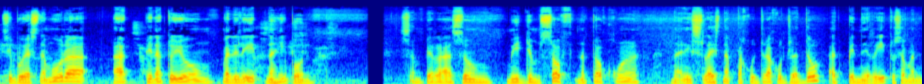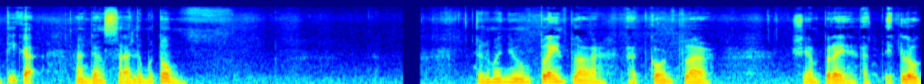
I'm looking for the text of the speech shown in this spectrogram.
sibuyas na mura, at pinatuyong maliliit na hipon. Isang pirasong medium soft na tokwa na i-slice na pakudra-kudrado at pinirito sa mantika hanggang sa lumutong. Ito naman yung plain flour at corn flour. Siyempre, at itlog.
